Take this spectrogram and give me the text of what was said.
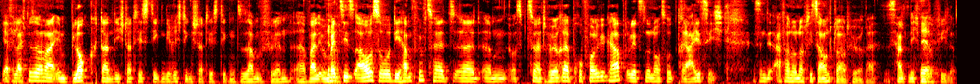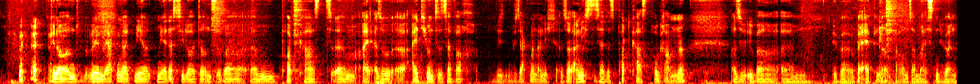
Ja, vielleicht müssen wir mal im Blog dann die Statistiken, die richtigen Statistiken zusammenführen, äh, weil im Moment sieht es aus, so die haben 1500, äh, 1700 ähm, Hörer pro Folge gehabt und jetzt nur noch so 30. Es sind einfach nur noch die Soundcloud-Hörer. Das ist halt nicht mehr ja. so viele. genau, und wir merken halt mehr und mehr, dass die Leute uns über ähm, Podcast, ähm, also äh, iTunes ist einfach, wie, wie, sagt man eigentlich, also eigentlich ist es ja das Podcast-Programm, ne? Also über, ähm, über, über Apple bei uns am meisten hören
